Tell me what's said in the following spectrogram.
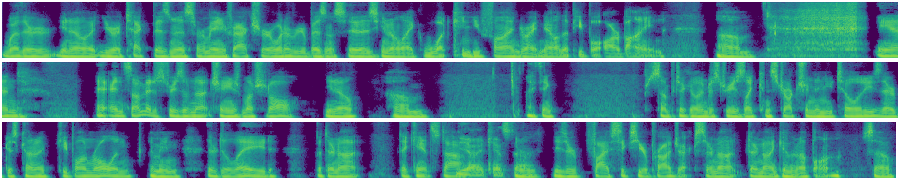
whether you know you're a tech business or a manufacturer or whatever your business is. You know, like what can you find right now that people are buying, um, and and some industries have not changed much at all. You know, um, I think some particular industries like construction and utilities, they're just kind of keep on rolling. I mean, they're delayed, but they're not. They can't stop. Yeah, I can't stop. You know, these are five, six year projects. They're not. They're not giving up on them. So,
